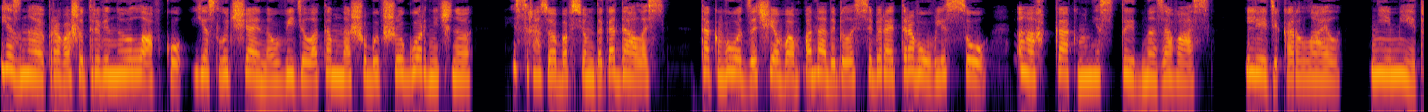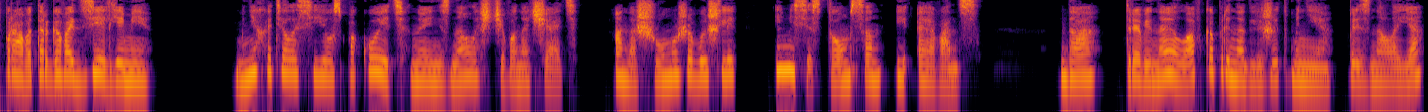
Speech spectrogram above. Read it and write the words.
я знаю про вашу травяную лавку. Я случайно увидела там нашу бывшую горничную и сразу обо всем догадалась. Так вот, зачем вам понадобилось собирать траву в лесу? Ах, как мне стыдно за вас. Леди Карлайл не имеет права торговать зельями. Мне хотелось ее успокоить, но я не знала, с чего начать. А на шум уже вышли и миссис Томпсон, и Эванс. «Да, травяная лавка принадлежит мне», — признала я,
